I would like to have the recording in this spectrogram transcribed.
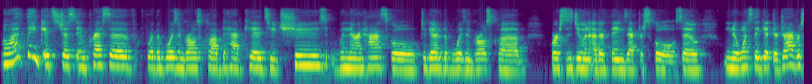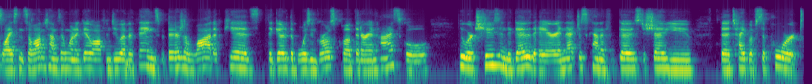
Well, I think it's just impressive for the Boys and Girls Club to have kids who choose when they're in high school to go to the Boys and Girls Club versus doing other things after school. So, you know, once they get their driver's license, a lot of times they want to go off and do other things, but there's a lot of kids that go to the Boys and Girls Club that are in high school who are choosing to go there. And that just kind of goes to show you the type of support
